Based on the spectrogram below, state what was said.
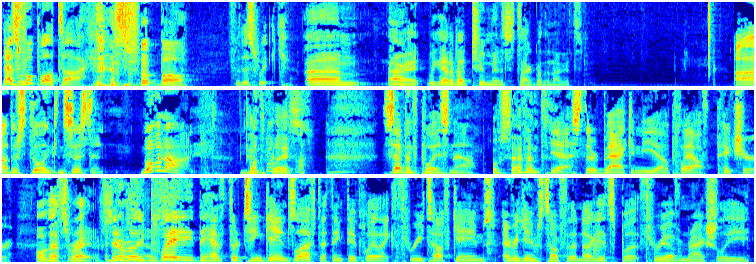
That's football talk that's football. for this week. Um, all right, we got about two minutes to talk about the Nuggets. Uh, they're still inconsistent. Moving on. Tenth place. Seventh place now. Oh, seventh. Yes, they're back in the uh, playoff picture. Oh, that's right. And they don't really me, was- play. They have 13 games left. I think they play like three tough games. Every game's tough for the Nuggets, but three of them are actually,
